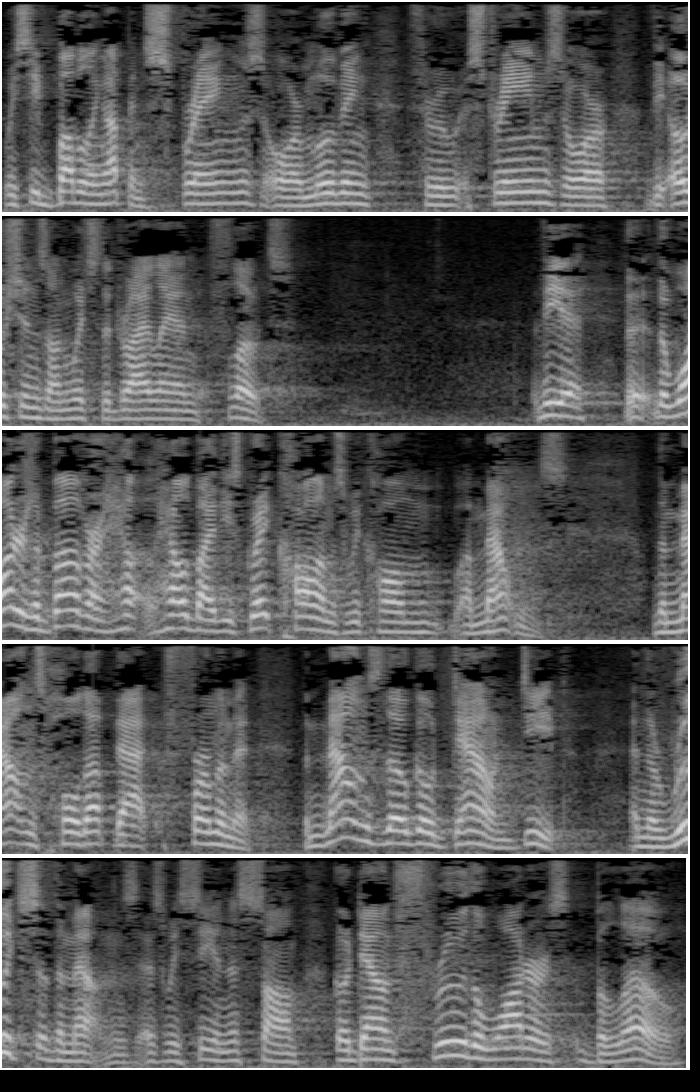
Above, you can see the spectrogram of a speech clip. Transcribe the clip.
we see bubbling up in springs or moving through streams or the oceans on which the dry land floats. The, uh, the, the, waters above are held, held by these great columns we call uh, mountains. The mountains hold up that firmament. The mountains, though, go down deep. And the roots of the mountains, as we see in this psalm, go down through the waters below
